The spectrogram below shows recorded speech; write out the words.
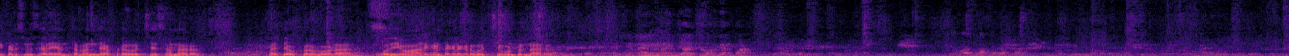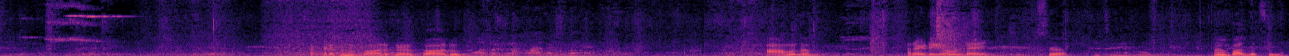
ఇక్కడ చూసారా ఎంతమంది అప్పుడే వచ్చేసి ఉన్నారు. ప్రతి ఒక్కరు కూడా ఉదయం ఆరు గంటలకు ఇక్కడ వచ్చి ఉంటున్నారు. అక్కడ కొన్ని పాలు పాలు ఆముదం రెడీగా ఉంటాయి. సార్. పాలు తెచ్చుకుందాం.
